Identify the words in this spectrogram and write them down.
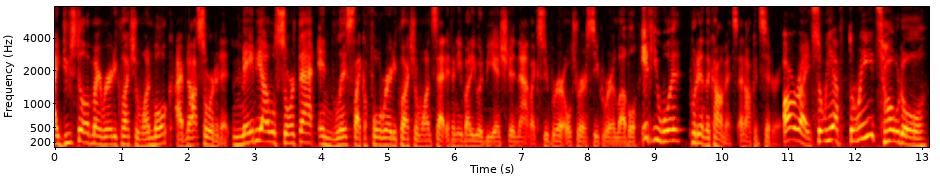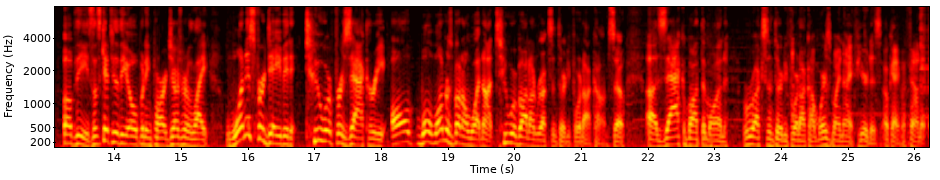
I do still have my Rarity Collection 1 bulk. I have not sorted it. Maybe I will sort that and list like a full Rarity Collection 1 set if anybody would be interested in that, like super rare, ultra rare, secret rare level. If you would, put it in the comments and I'll consider it. All right, so we have three total of these. Let's get to the opening part, Judgment of Light. One is for David, two are for Zachary. All, well, one was bought on Whatnot, two were bought on Ruxin34.com. So uh, Zach bought them on Ruxin34.com. Where's my knife? Here it is. Okay, I found it.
